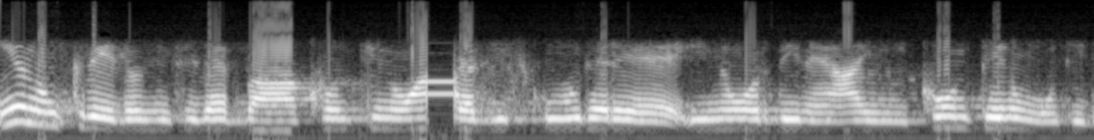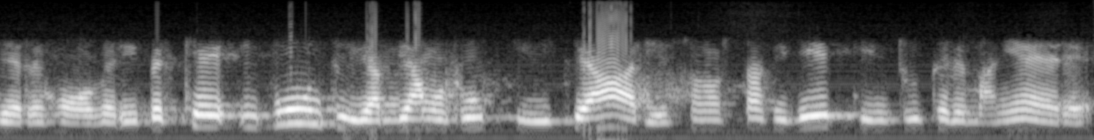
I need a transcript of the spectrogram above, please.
Io non credo che si debba continuare a discutere in ordine ai contenuti del recovery, perché i punti li abbiamo tutti chiari e sono stati detti in tutte le maniere.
